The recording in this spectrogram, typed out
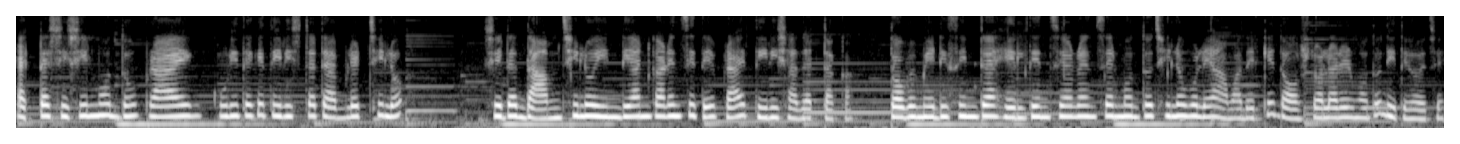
একটা শিশির মধ্যে প্রায় কুড়ি থেকে তিরিশটা ট্যাবলেট ছিল। সেটার দাম ছিল ইন্ডিয়ান কারেন্সিতে প্রায় তিরিশ হাজার টাকা। তবে মেডিসিনটা হেলথ ইন্স্যুরেন্সের মধ্যে ছিল বলে আমাদেরকে দশ ডলারের মতো দিতে হয়েছে।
